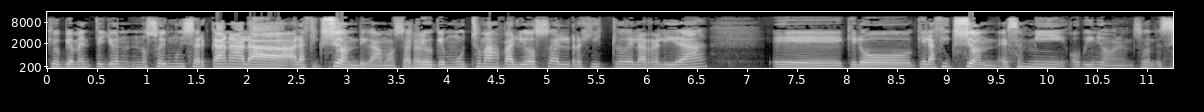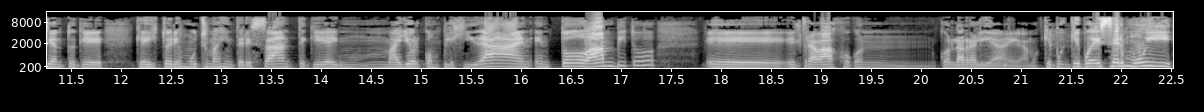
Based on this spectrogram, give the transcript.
que obviamente yo no soy muy cercana a la, a la ficción, digamos, o sea, Claro. creo que es mucho más valioso el registro de la realidad eh, que lo que la ficción. Esa es mi opinión. Son- siento que, que hay historias mucho más interesantes que hay mayor complejidad en, en todo ámbito eh, el trabajo con, con la realidad, digamos, que, que puede ser muy,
